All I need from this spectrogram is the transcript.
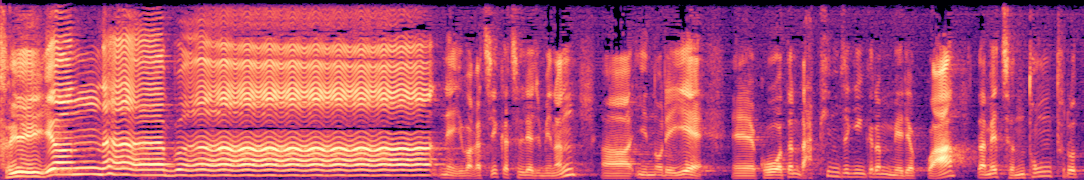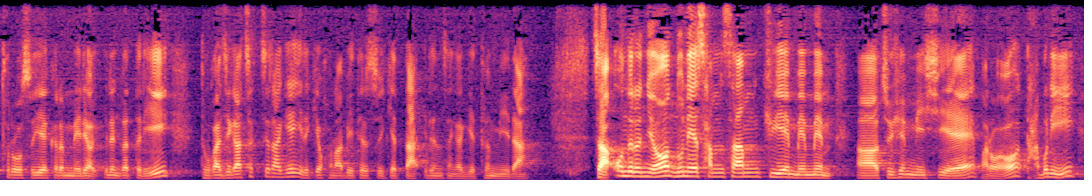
하지만 네, 이와 같이 끝을 내주면은 어, 이 노래의 에, 그 어떤 라틴적인 그런 매력과 그다음에 전통 트로트로서의 그런 매력 이런 것들이 두 가지가 적절하게 이렇게 혼합이 될 수 있겠다 이런 생각이 듭니다. 자, 오늘은요, 눈에 삼삼, 귀에 맴맴, 아, 주현미 씨의 바로 다분히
